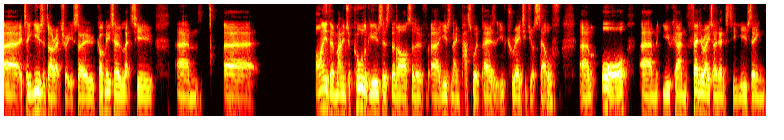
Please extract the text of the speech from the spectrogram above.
uh, it's a user directory, so Cognito lets you um, uh, either manage a pool of users that are sort of uh, username password pairs that you've created yourself, um, or um, you can federate identity using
